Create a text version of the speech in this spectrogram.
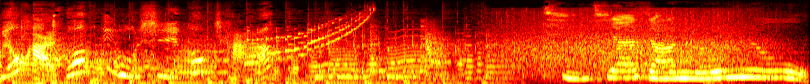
牛耳朵故事工厂。喜家小牛牛，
